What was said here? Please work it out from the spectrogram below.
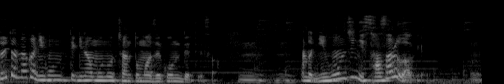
そういったなんか日本的なものをちゃんと混ぜ込んでてさ、うんうんやっぱ日本人に刺さるわけよ。うん。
